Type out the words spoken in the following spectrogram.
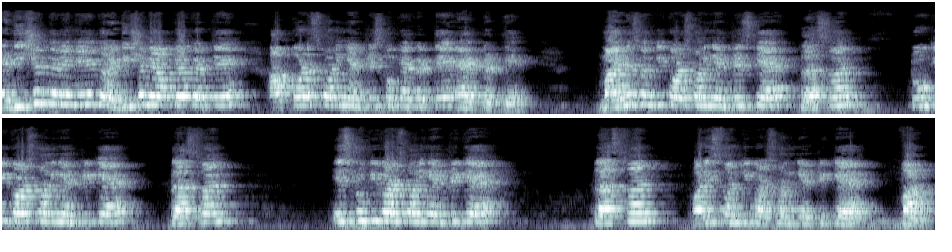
addition करेंगे तो एडिशन में आप क्या करते हैं? आप कॉरेस्पॉन्डिंग एंट्रीज को क्या करते हैं? ऐड करते हैं। माइनस वन की कॉरेस्पॉन्डिंग एंट्रीज क्या है? प्लस वन टू की कॉरेस्पॉन्डिंग एंट्री क्या है? प्लस वन इस टू की कॉरेस्पॉन्डिंग एंट्री क्या है? प्लस वन और इस वन की कॉरस्पॉन्डिंग एंट्री क्या है? One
